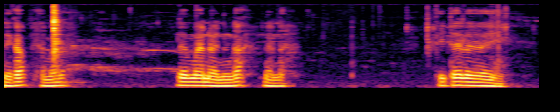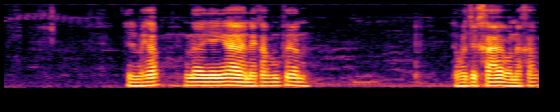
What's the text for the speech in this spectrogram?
นี่ครับเห็นไหมเริ่มมาหน่อยหนึ่งละนั่นนะปิดได้เลย เห็นไหมครับได้ง่าย ๆ นะครับเพื่อนๆ เดี๋ยวมันจะคลายออกนะครับ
